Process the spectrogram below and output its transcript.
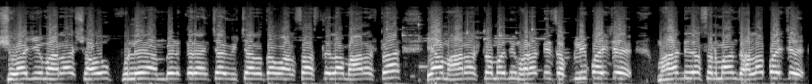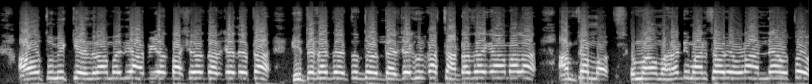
शिवाजी महाराज शाहू फुले आंबेडकर यांच्या विचाराचा वारसा असलेला महाराष्ट्र या महाराष्ट्रामध्ये मराठी जपली पाहिजे. मराठीचा सन्मान झाला पाहिजे. अहो तुम्ही केंद्रामध्ये अभिजात भाषेला दर्जा देता. इथं का दर्जा घेऊन का चाटायचा आहे का आम्हाला? आमच्या म- म- मराठी माणसावर एवढा अन्याय होतो.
